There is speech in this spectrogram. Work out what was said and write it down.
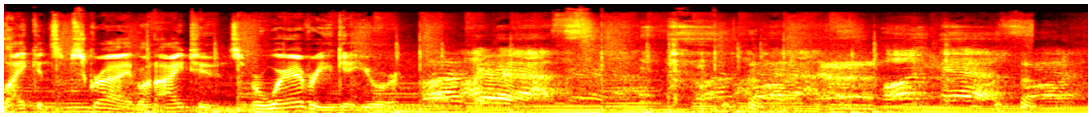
like and subscribe on iTunes or wherever you get your Podcasts. Podcast. Podcast.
